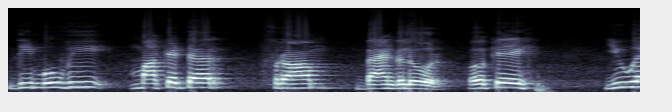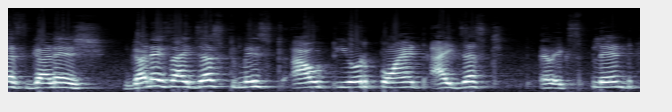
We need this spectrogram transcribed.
the movie marketer from Bangalore. Okay, US Ganesh. Ganesh, I just missed out your point. I just explained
